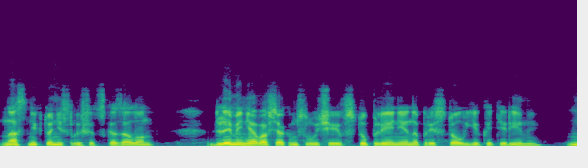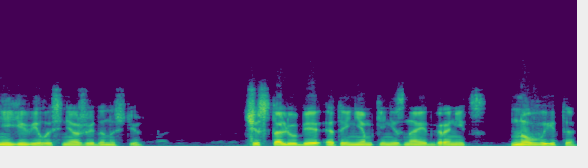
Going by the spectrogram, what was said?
«Нас никто не слышит», — сказал он. «Для меня, во всяком случае, вступление на престол Екатерины не явилось неожиданностью. Честолюбие этой немки не знает границ. Но вы-то,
